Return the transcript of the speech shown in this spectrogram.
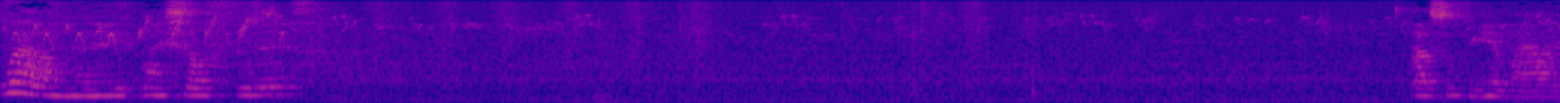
Well, I'm gonna hate myself for this. Oh, something hit my eye.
